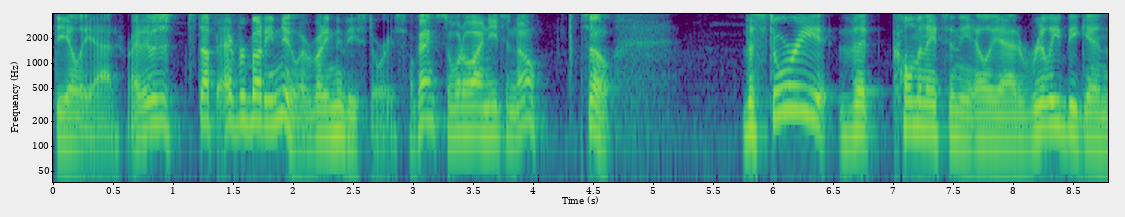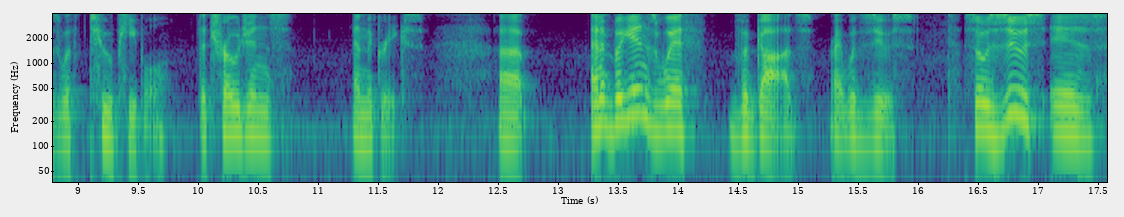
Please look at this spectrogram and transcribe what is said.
the Iliad, right? It was just stuff everybody knew. Everybody knew these stories. Okay, so what do I need to know? So, the story that culminates in the Iliad really begins with two people the Trojans and the Greeks. Uh, and it begins with the gods, right, with Zeus. So Zeus is,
